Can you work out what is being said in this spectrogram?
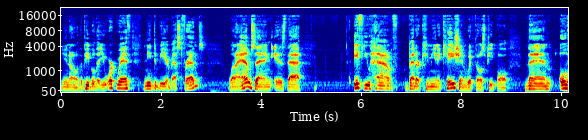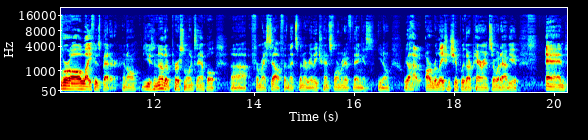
you know, the people that you work with need to be your best friends. What I am saying is that if you have better communication with those people, then overall life is better. And I'll use another personal example uh, for myself, and that's been a really transformative thing. Is you know we all have our relationship with our parents or what have you, and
